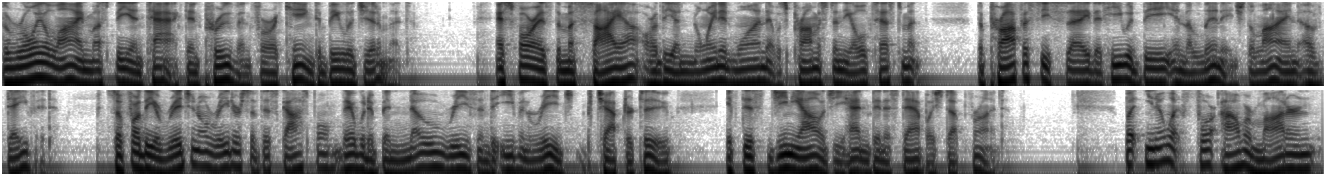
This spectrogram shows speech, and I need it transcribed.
The royal line must be intact and proven for a king to be legitimate. As far as the Messiah or the anointed one that was promised in the Old Testament, the prophecies say that he would be in the lineage, the line of David. So, for the original readers of this gospel, there would have been no reason to even read chapter 2 if this genealogy hadn't been established up front. But you know what? For our modern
